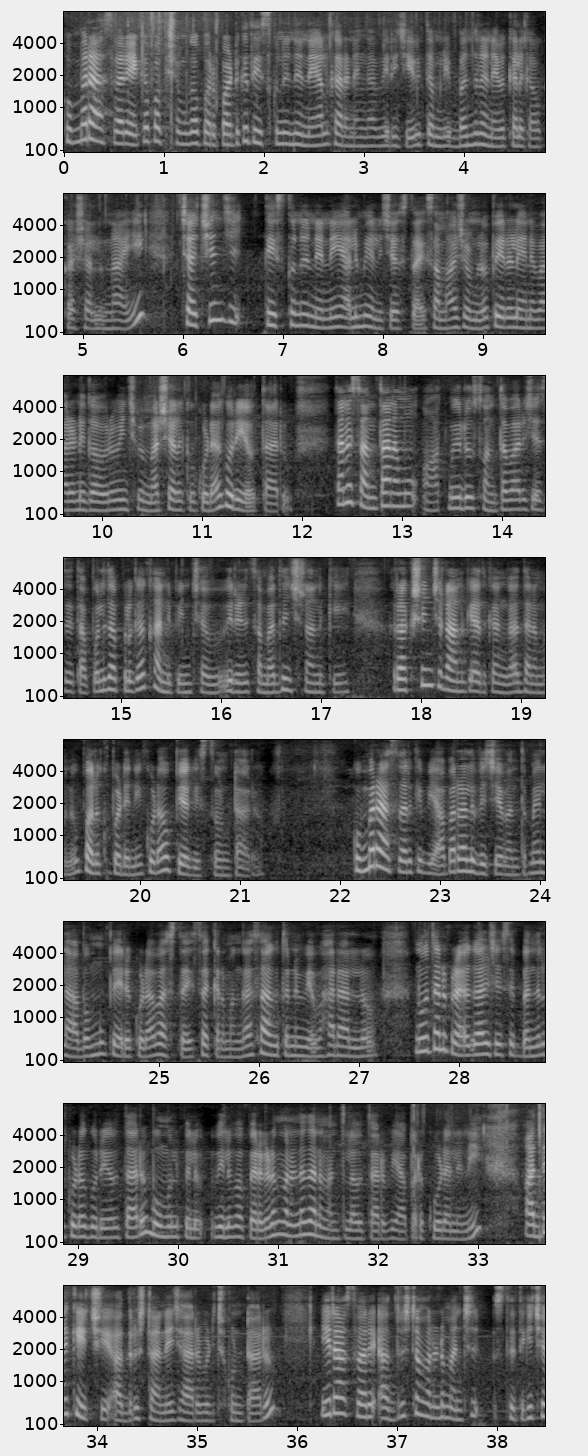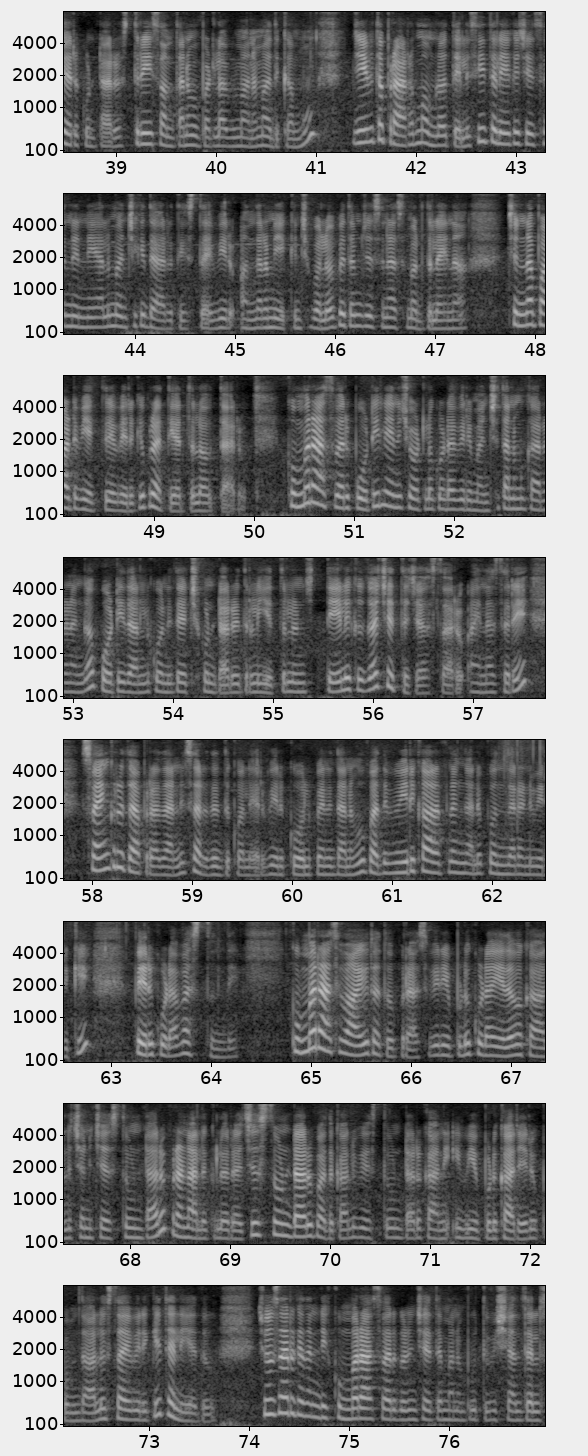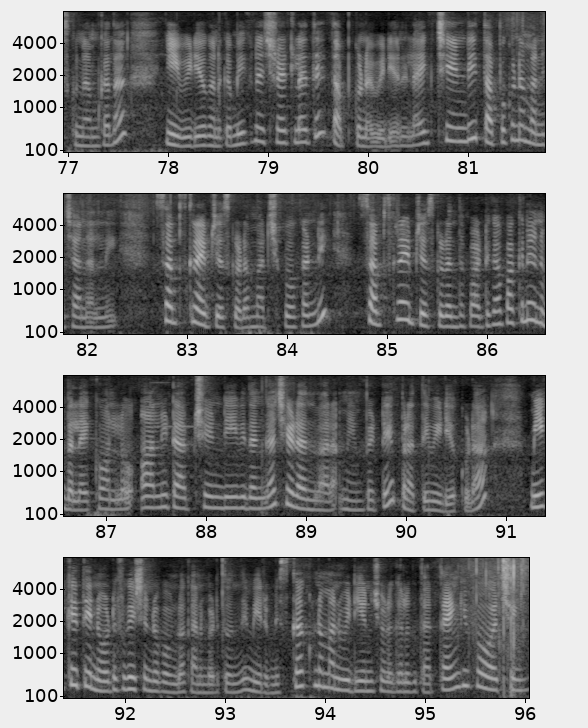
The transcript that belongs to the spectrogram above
కుంభరాశి వారి ఏకపక్షంగా పొరపాటుగా తీసుకునే నిర్ణయాల కారణంగా వీరి జీవితంలో ఇబ్బందులు అనేవి కలిగే అవకాశాలు ఉన్నాయి. చర్చించి తీసుకున్న నిర్ణయాలు మేలు చేస్తాయి. సమాజంలో పేరు లేని వారిని గౌరవించి విమర్శలకు కూడా గురి అవుతారు. తన సంతానము ఆత్మీయులు సొంత వారు చేసే తప్పులు తప్పులుగా కనిపించవు. వీరిని సమర్థించడానికి రక్షించడానికి అధికంగా ధనమును పలుకుబడిని కూడా ఉపయోగిస్తుంటారు. కుంభరాశి వారికి వ్యాపారాలు విజయవంతమై లాభము పేరు కూడా వస్తాయి. సక్రమంగా సాగుతున్న వ్యవహారాల్లో నూతన ప్రయోగాలు చేసే ఇబ్బందులు కూడా గురి అవుతారు. భూములు విలువ పెరగడం వలన ధనవంతులు అవుతారు వ్యాపార కూడలిని అద్దెకి ఇచ్చి అదృష్టాన్ని జారవిడుచుకుంటారు. ఈ రాశి వారి అదృష్టం వలన మంచి స్థితికి చేరుకుంటారు. స్త్రీ సంతానం పట్ల అభిమానం అధికము. జీవిత ప్రారంభంలో తెలిసి తెలియక చేసిన నిర్ణయాలు మంచికి దారితీస్తాయి. వీరు అందరం ఎక్కించి బలోపేతం చేసిన అసమర్థులైన చిన్నపాటి వ్యక్తులు వీరికి ప్రత్యర్థులు అవుతారు కుంభరాశి వారి పోటీ లేని చోట్ల కూడా వీరి మంచితనం కారణంగా పోటీదారులు కొని తెచ్చుకుంటారు. ఇతరుల ఎత్తులను తేలికగా చిత్త చేస్తారు. అయినా సరే స్వయంకృత అపరాధాన్ని సరిదిద్దుకోలేరు. వీరు కోల్పోయిన ధనము పది వీరి కారణంగానే పొందారని వీరికి పేరు కూడా వస్తుంది. కుంభరాశి వాయుతత్వపు రాశి వీరు ఎప్పుడు కూడా ఏదో ఒక ఆలోచన చేస్తూ ఉంటారు ప్రణాళికలు రచిస్తూ ఉంటారు పథకాలు వేస్తూ ఉంటారు కానీ ఇవి ఎప్పుడు కార్యరూపం దాలుస్తాయి వీరికి తెలియదు. చూసారు కదండి కుంభరాశి వారి గురించి అయితే మనం పూర్తి విషయాలు తెలుసుకున్నాం కదా. ఈ వీడియో కనుక మీకు నచ్చినట్లయితే తప్పకుండా వీడియోని లైక్ చేయండి. తప్పకుండా మన ఛానల్ని సబ్స్క్రైబ్ చేసుకోవడం మర్చిపోకండి. సబ్స్క్రైబ్ చేసుకోవడంతో పాటుగా పక్కనే బెల్ ఐకాన్లో ఆల్ని ట్యాప్ చేయండి. ఈ విధంగా చేయడం ద్వారా మేము పెట్టే ప్రతి వీడియో కూడా మీకైతే నోటిఫికేషన్ రూపంలో కనబడుతుంది. మీరు మిస్ కాకుండా మన వీడియోని రాగలుగుతారు థ్యాంక్ యూ ఫర్ వాచింగ్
